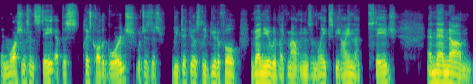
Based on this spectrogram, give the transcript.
in Washington State at this place called the Gorge, which is this ridiculously beautiful venue with like mountains and lakes behind the stage. And then um,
